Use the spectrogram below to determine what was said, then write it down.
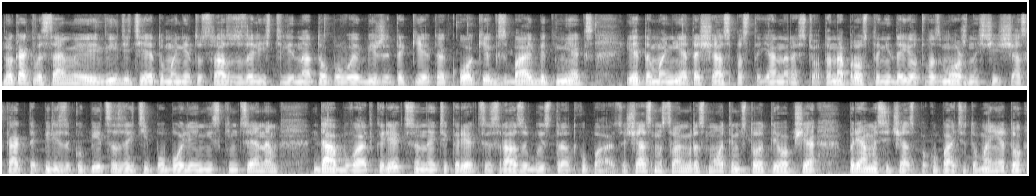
Но как вы сами видите, эту монету сразу залистили на топовые биржи, такие как OKX, Bybit, MEX, и эта монета сейчас постоянно растет. Она просто не дает возможности сейчас как-то перезакупиться, зайти по более низким ценам. Да, бывают коррекции, но эти коррекции сразу быстро откупаются. Сейчас мы с вами рассмотрим, стоит ли вообще прямо сейчас покупать эту монету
